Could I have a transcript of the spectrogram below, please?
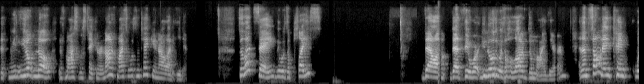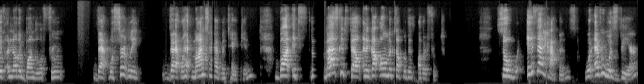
that we, you don't know if Meiser was taken or not. If Meiser wasn't taken, you're not allowed to eat it. So let's say there was a place that, um, that there were, you know, there was a whole lot of demai there. And then someone came with another bundle of fruit that was certainly that Meiser had been taken, but it's the basket fell and it got all mixed up with this other fruit. So if that happens, whatever was there,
